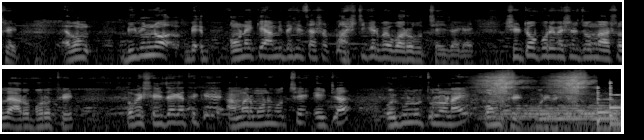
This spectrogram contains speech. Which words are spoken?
থ্রেট এবং বিভিন্ন অনেকে আমি দেখেছি আসলে প্লাস্টিকের ব্যবহারও হচ্ছে এই জায়গায়। সেটাও পরিবেশের জন্য আসলে আরও বড় থ্রেট তবে সেই জায়গা থেকে আমার মনে হচ্ছে এইটা ওইগুলোর তুলনায় কম থ্রেট পরিবেশের।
